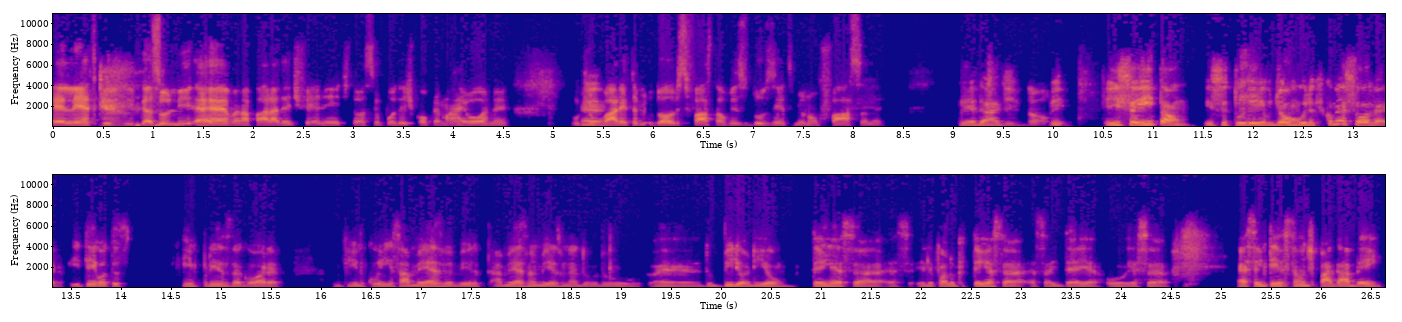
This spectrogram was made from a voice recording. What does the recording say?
elétrico e gasolina. é, mano, a parada é diferente. Então, assim, o poder de compra é maior, né? O que é. o 40 mil dólares faz, talvez o 200 mil não faça, né? Verdade. Então... Isso aí, então, isso tudo aí o John Julio que começou, velho. E tem outras empresas agora vindo com isso. A mesma, a mesma mesmo, né, do, do, é, do Billy O'Neill tem essa, essa, ele falou que tem essa, essa ideia ou essa, essa intenção de pagar bem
